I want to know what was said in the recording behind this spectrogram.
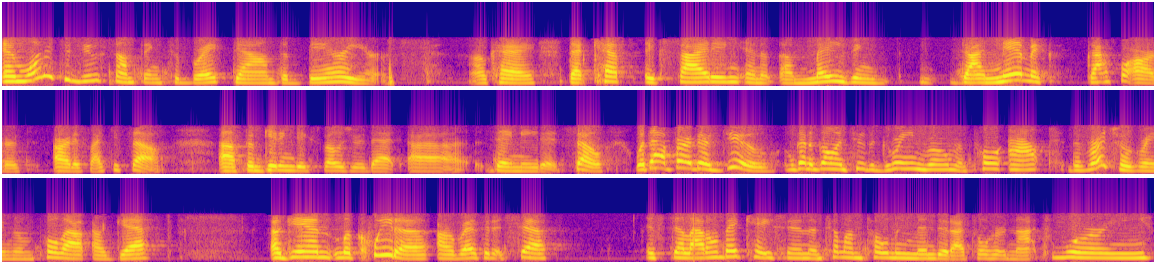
and wanted to do something to break down the barriers, okay, that kept exciting and amazing, dynamic gospel artists, artists like yourself uh, from getting the exposure that uh, they needed. So without further ado, I'm going to go into the green room and pull out, the virtual green room, pull out our guest. Again, Laquita, our resident chef, is still out on vacation until I'm totally mended. I told her not to worry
